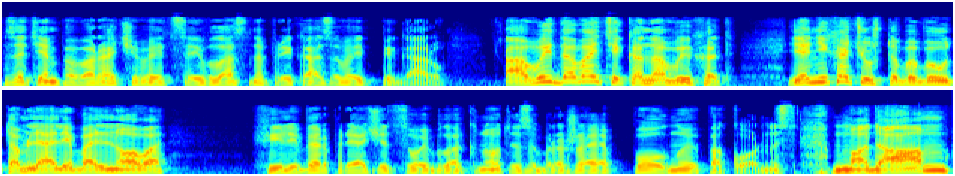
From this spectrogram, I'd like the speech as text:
Затем поворачивается и властно приказывает Пегару. «А вы давайте-ка на выход. Я не хочу, чтобы вы утомляли больного». Филибер прячет свой блокнот, изображая полную покорность. «Мадам,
